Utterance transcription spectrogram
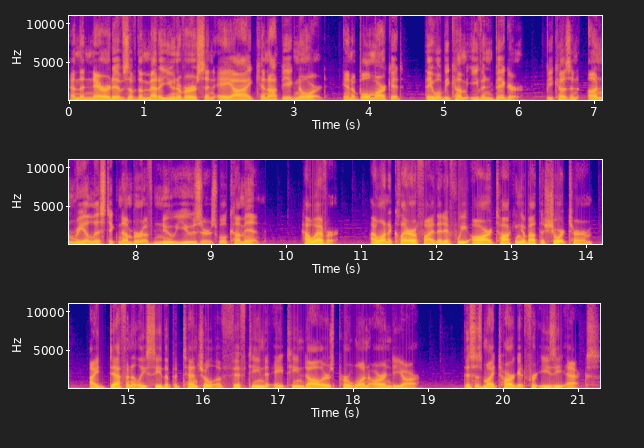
and the narratives of the meta universe and AI cannot be ignored. In a bull market, they will become even bigger because an unrealistic number of new users will come in. However, I want to clarify that if we are talking about the short term, I definitely see the potential of 15 to $18 per one RNDR. This is my target for EasyX.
